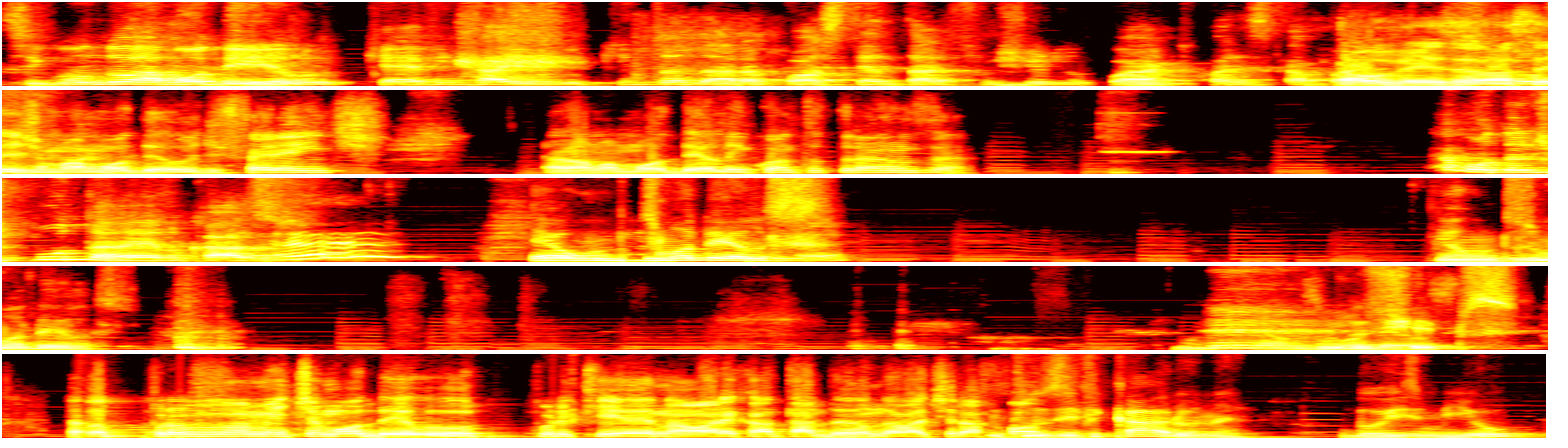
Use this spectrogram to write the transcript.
Segundo a modelo, Kevin caiu do quinto andar após tentar fugir do quarto para escapar. de Talvez ela seja uma modelo diferente. Ela é uma modelo enquanto transa. É modelo de puta, né? No caso. É um dos modelos. É. É um dos modelos. É um dos Um dos chips. Ela provavelmente é modelo porque na hora que ela tá dando, ela tira foto. Inclusive caro, né? 2 mil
